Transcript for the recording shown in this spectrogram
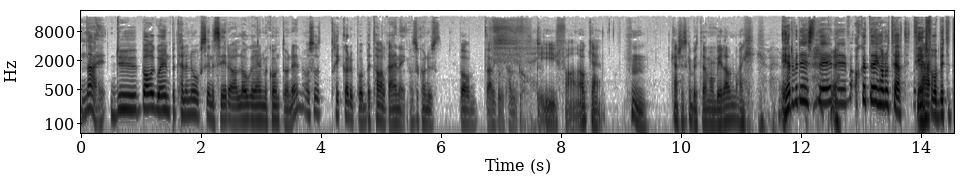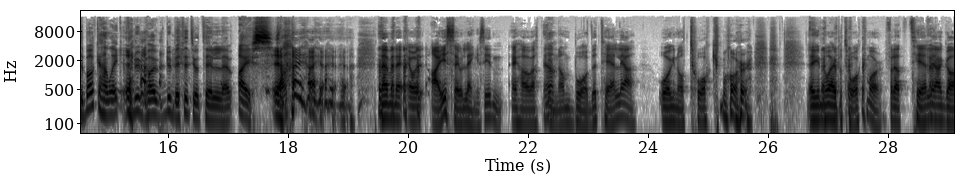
Nei, du bare går inn på Telenor sine sider, logger inn med kontoen din, og så trykker du på 'betal regning', og så kan du bare velge å betale med kort. Fy faen, OK. Hm. Kanskje jeg skal bytte mobilabonnement? Ja, det det, det, det var akkurat det jeg har notert. Tid Ja. for å bytte tilbake, Henrik. For du, har, du byttet jo til eh, Ice. Ja, ja, ja, ja. Nei, men jeg, og Ice er jo lenge siden. Jeg har vært innom både Telia og nå Talkmore. Jeg, nå er jeg på Talkmore, fordi at Telia ga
